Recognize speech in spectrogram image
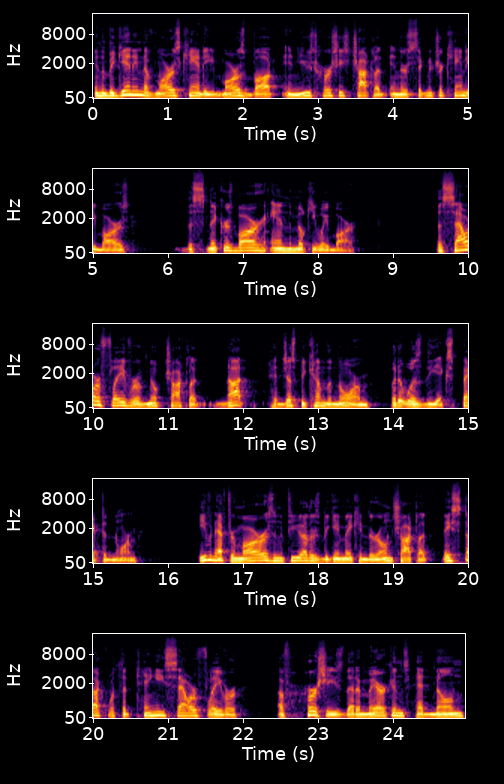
In the beginning of Mars Candy, Mars bought and used Hershey's chocolate in their signature candy bars, the Snickers bar and the Milky Way bar. The sour flavor of milk chocolate not had just become the norm, but it was the expected norm. Even after Mars and a few others began making their own chocolate, they stuck with the tangy sour flavor of Hershey's that Americans had known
